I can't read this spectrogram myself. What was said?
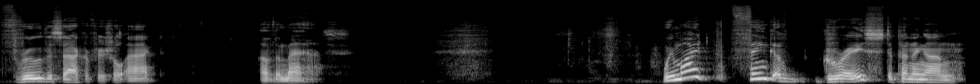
through the sacrificial act of the Mass. We might think of grace, depending on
